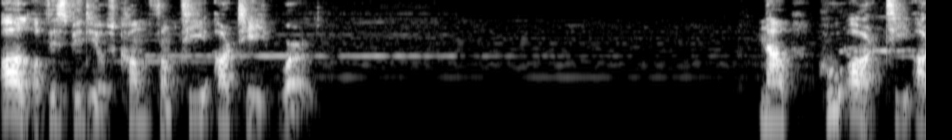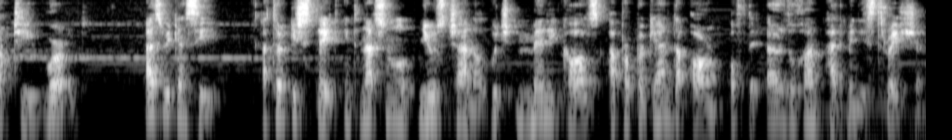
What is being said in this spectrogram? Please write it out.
All of these videos come from TRT World. Now, who are TRT World? As we can see, a Turkish state international news channel which many calls a propaganda arm of the Erdogan administration.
